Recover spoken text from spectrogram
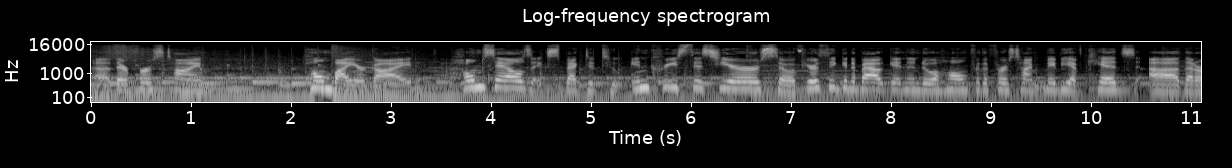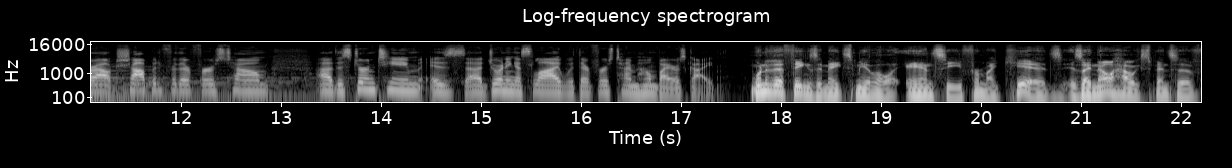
uh, their first time home buyer guide. Home sales expected to increase this year. So if you're thinking about getting into a home for the first time, maybe you have kids uh, that are out shopping for their first home. Uh, the Stern team is uh, joining us live with their first time home buyer's guide. One of the things that makes me a little antsy for my kids is I know how expensive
